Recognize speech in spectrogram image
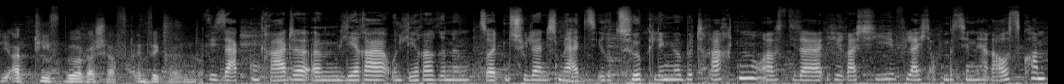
die Aktivbürgerschaft entwickeln. Sie sagten gerade, ähm, Lehrer und Lehrerinnen sollten Schüler nicht mehr als ihre Zöglinge betrachten, aus dieser Hierarchie vielleicht auch ein bisschen herauskommen.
